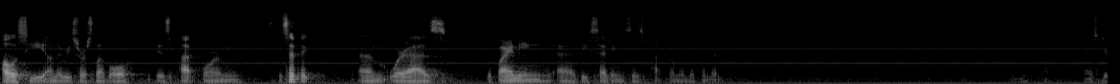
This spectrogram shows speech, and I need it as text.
policy on the resource level is platform specific um, whereas defining uh, these settings is platform independent. Thanks, Joe.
